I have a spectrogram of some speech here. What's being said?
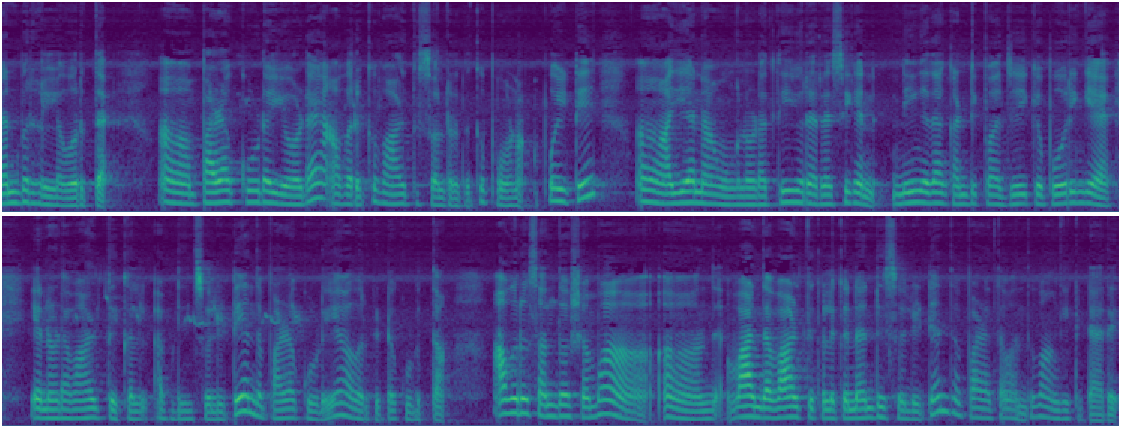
நண்பர்களில் ஒருத்தன் பழக்கூடையோட அவருக்கு வாழ்த்து சொல்கிறதுக்கு போனான். போயிட்டு ஐயா நான் உங்களோட தீவிர ரசிகன். நீங்கள் தான் கண்டிப்பாக ஜெயிக்க போகிறீங்க என்னோடய வாழ்த்துக்கள் அப்படின்னு சொல்லிட்டு அந்த பழக்கூடையை அவர்கிட்ட கொடுத்தான். அவரும் சந்தோஷமாக அந்த வாழ்த்துக்களுக்கு நன்றி சொல்லிட்டு அந்த பழத்தை வந்து வாங்கிக்கிட்டாரு.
